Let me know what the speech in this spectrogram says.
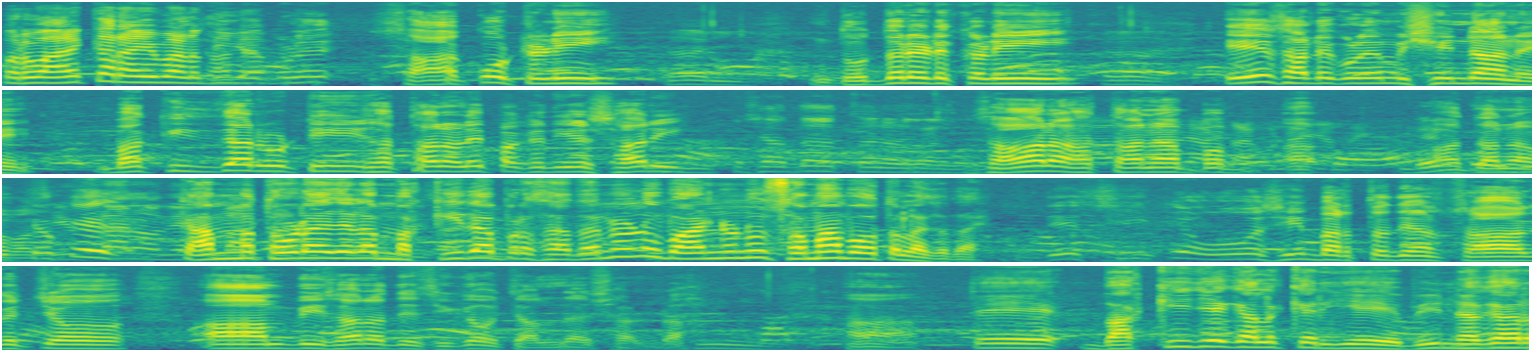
ਪਰਿਵਾਰ ਘਰਾਂ 'ਹੀ ਬਣਦੀ ਆ। ਕੋਲੇ ਸਾਗ ਘੋਟਣੀ ਦੁੱਧ ਰਿੜਕਣੀ ਇਹ ਸਾਡੇ ਕੋਲੇ ਮਸ਼ੀਨਾਂ ਨੇ। ਬਾਕੀ ਦੀ ਤਾਂ ਰੋਟੀ ਹੱਥਾਂ ਨਾਲੇ ਪੱਕਦੀ ਹੈ ਸਾਰੀ। ਪ੍ਰਸ਼ਾਦਾ ਹੱਥਾਂ ਨਾਲ ਬਣਦਾ ਸਾਰਾ ਹੱਥਾਂ ਨਾਲ ਹੱਥਾਂ ਨਾਲ ਕਿਉਂਕਿ ਕੰਮ ਥੋੜਾ ਜਿਹੜਾ ਮੱਕੀ ਦਾ ਪ੍ਰਸਾਦ ਹੈ ਨਾ ਉਹਨੂੰ ਬਣਨ ਨੂੰ ਸਮਾਂ ਬਹੁਤ ਲੱਗਦਾ ਹੈ। ਦੇਸੀ ਘਿਓ ਅਸੀਂ ਵਰਤਦੇ ਹਾਂ ਸਾਗ ਚ ਆਮ ਵੀ ਸਾਰਾ ਦੇਸੀ ਘਿਓ ਚੱਲਦਾ ਸਾਡਾ। ਹਾਂ, ਤੇ ਬਾਕੀ ਜੇ ਗੱਲ ਕਰੀਏ ਵੀ ਨਗਰ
